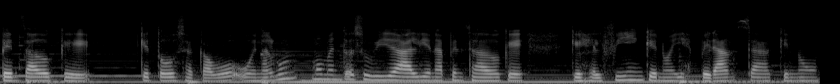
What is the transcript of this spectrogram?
pensado que, que todo se acabó o en algún momento de su vida alguien ha pensado que, que es el fin, que no hay esperanza, que no,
